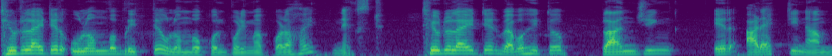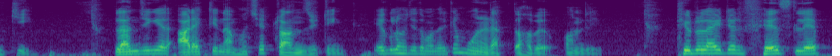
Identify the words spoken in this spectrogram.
থিওডোলাইটের উলম্ব বৃত্তে উলম্ব কোণ পরিমাপ করা হয়। নেক্সট থিওডোলাইটের ব্যবহৃত প্লাঞ্জিং এর আরেকটি নাম কি? প্লাঞ্জিং এর আরেকটি নাম হচ্ছে ট্রানজিটিং। এগুলো হচ্ছে তোমাদেরকে মনে রাখতে হবে অনলি থিওডোলাইটের ফেজ লেফট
